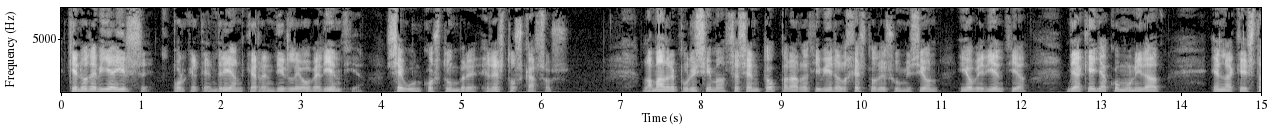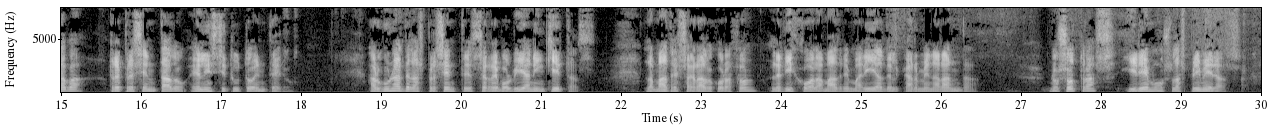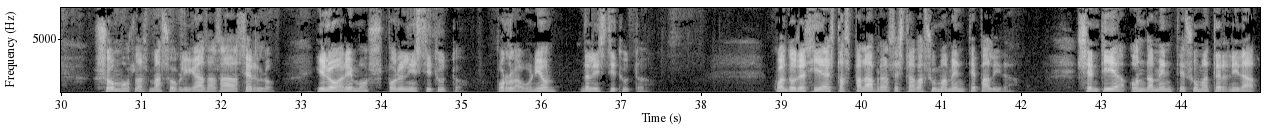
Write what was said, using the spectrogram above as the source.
que no debía irse porque tendrían que rendirle obediencia, según costumbre en estos casos. La Madre Purísima se sentó para recibir el gesto de sumisión y obediencia de aquella comunidad en la que estaba representado el instituto entero. Algunas de las presentes se revolvían inquietas. La Madre Sagrado Corazón le dijo a la Madre María del Carmen Aranda Nosotras iremos las primeras. Somos las más obligadas a hacerlo, y lo haremos por el instituto, por la unión del instituto. Cuando decía estas palabras estaba sumamente pálida. Sentía hondamente su maternidad.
